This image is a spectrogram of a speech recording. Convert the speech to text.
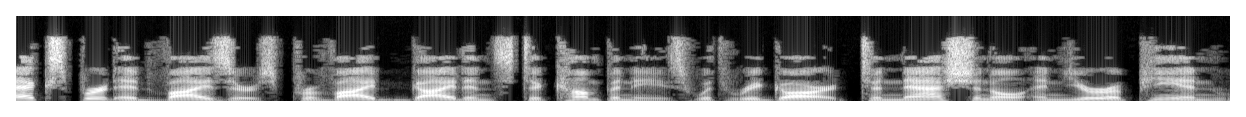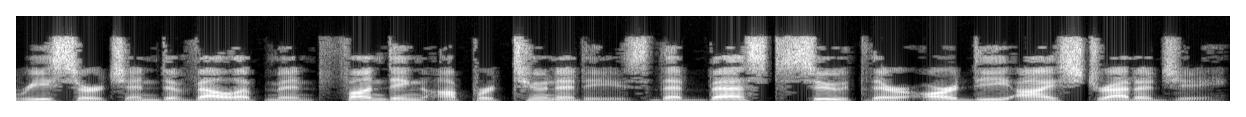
Expert advisors provide guidance to companies with regard to national and European research and development funding opportunities that best suit their RDI strategy.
